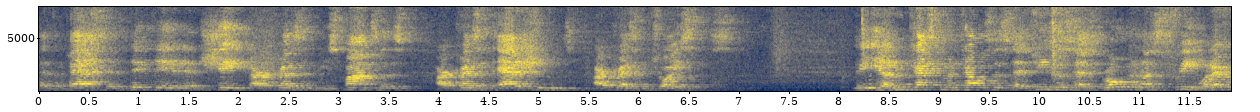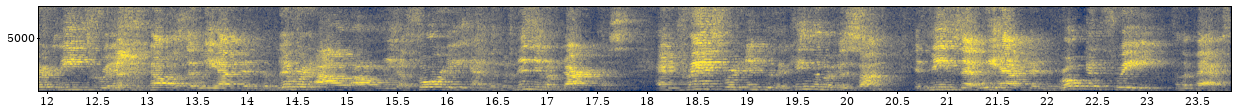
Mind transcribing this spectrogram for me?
that the past has dictated and shaped our present responses, our present attitudes, our present choices. The uh, New Testament tells us that Jesus has broken us free, whatever it means for him to tell us that we have been delivered out of the authority and the dominion of darkness and transferred into the kingdom of his Son. It means that we have been broken free from the past.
